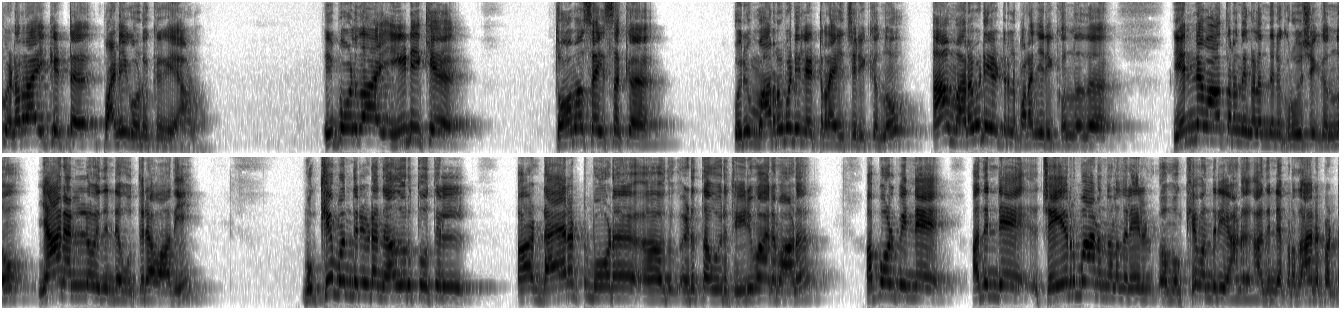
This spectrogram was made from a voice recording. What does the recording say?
പിണറായിക്കിട്ട് പണി കൊടുക്കുകയാണോ? ഇപ്പോൾ ഇതാ ഇ ഡിക്ക് തോമസ് ഐസക്ക് ഒരു മറുപടി ലെറ്റർ അയച്ചിരിക്കുന്നു. ആ മറുപടി ലെറ്ററിൽ പറഞ്ഞിരിക്കുന്നത് എന്നെ മാത്രം നിങ്ങൾ എന്തിനു ക്രൂശിക്കുന്നു? ഞാനല്ലോ ഇതിന്റെ ഉത്തരവാദി. മുഖ്യമന്ത്രിയുടെ നേതൃത്വത്തിൽ ഡയറക്ട് ബോർഡ് എടുത്ത ഒരു തീരുമാനമാണ്. അപ്പോൾ പിന്നെ അതിന്റെ ചെയർമാൻ എന്നുള്ള നിലയിൽ മുഖ്യമന്ത്രിയാണ് അതിന്റെ പ്രധാനപ്പെട്ട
